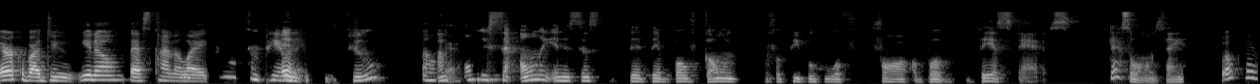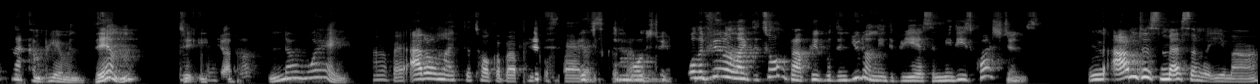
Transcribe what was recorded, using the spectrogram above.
Erykah Badu, you know, that's kind of like comparing and, these two. Okay. I'm only only in a sense that they're both going for people who are far above their status. That's all I'm saying. Okay. I'm not comparing them to okay. each other. No way. All right. I don't like to talk about people's status. It's well, if you don't like to talk about people, then you don't need to be asking me these questions. I'm just messing with you, Ma.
